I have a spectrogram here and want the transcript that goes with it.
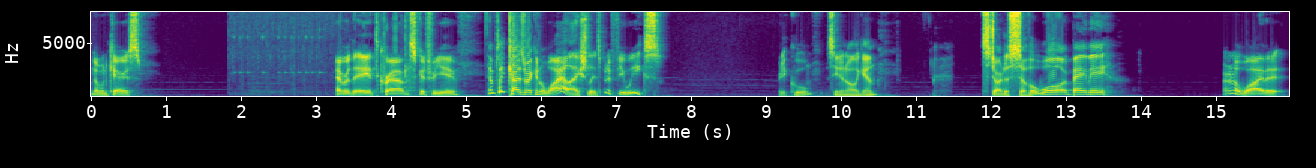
no one cares. Edward the 8th crowns, good for you. I haven't played Kaiserreich in a while, actually. It's been a few weeks. Pretty cool. Seen it all again. Start a civil war, baby. I don't know why, but it,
